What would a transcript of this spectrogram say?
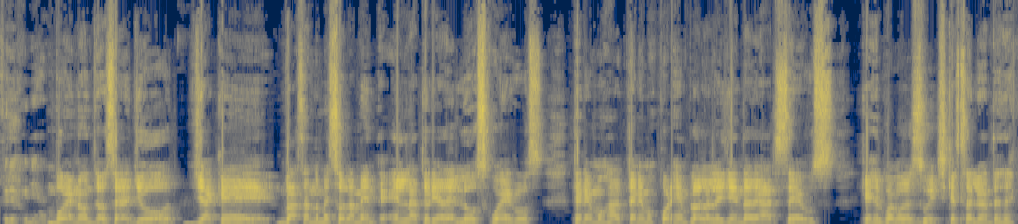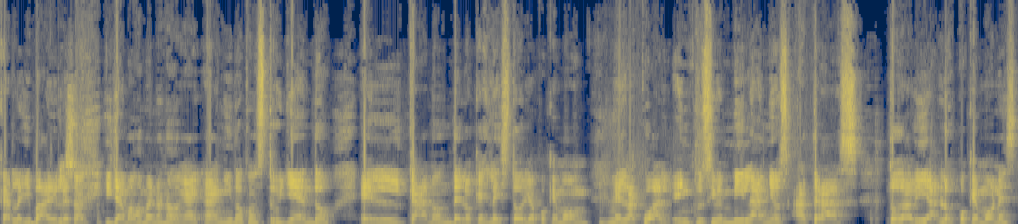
Sería genial. Bueno, o sea, yo, ya que basándome solamente en la teoría de los juegos, tenemos, a- tenemos por ejemplo, la leyenda de Arceus, que es el juego de Switch que salió antes de Scarlet y Violet. Exacto. Y ya más o menos nos han, han ido construyendo el canon de lo que es la historia Pokémon, en la cual, inclusive mil años atrás, todavía los Pokémones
